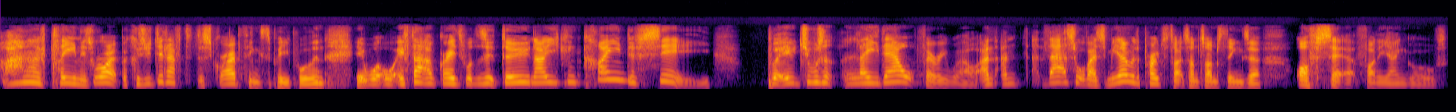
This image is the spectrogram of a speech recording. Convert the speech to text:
I don't know if clean is right because you did have to describe things to people, and it if that upgrades, what does it do? Now you can kind of see. But it just wasn't laid out very well, and and that sort of adds. Me. You know, with the prototype, sometimes things are offset at funny angles,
